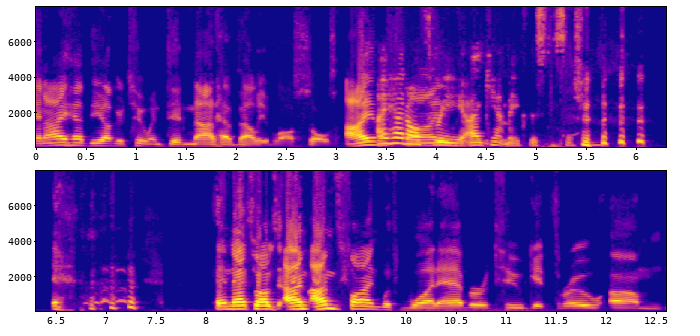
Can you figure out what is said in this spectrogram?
and I had the other two and did not have Valley of Lost Souls. I am I had all three. I can't make this decision. and that's why I was, I'm I'm fine with whatever to get through. Um,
